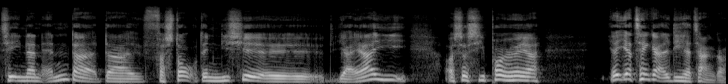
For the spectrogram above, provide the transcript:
til en eller anden, der, der forstår den niche, øh, jeg er i, og så sige, prøv at høre, jeg, jeg, jeg tænker alle de her tanker,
